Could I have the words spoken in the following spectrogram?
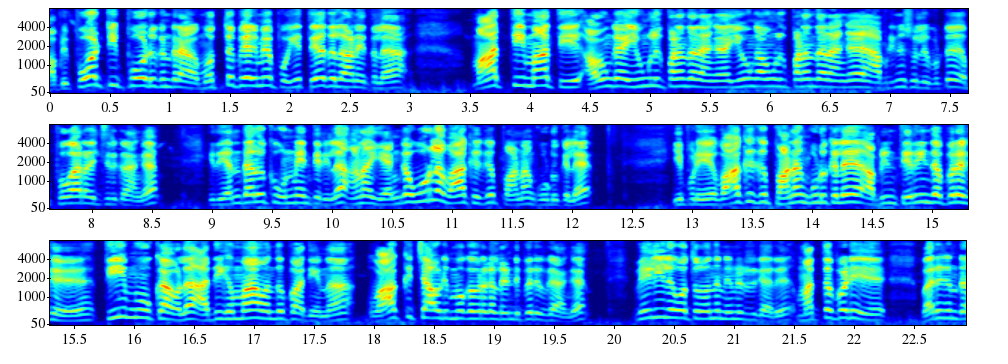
அப்படி போட்டி போடுகின்ற மொத்த பேருமே போய் தேர்தல் ஆணையத்தில் மாற்றி மாற்றி அவங்க இவங்களுக்கு பணம் தராங்க இவங்க அவங்களுக்கு பணம் தராங்க அப்படின்னு சொல்லிவிட்டு புகார் அளிச்சிருக்காங்க இது எந்த அளவுக்கு உண்மைன்னு தெரியல. ஆனால் எங்கள் ஊரில் வாக்குக்கு பணம் கொடுக்கல. இப்படி வாக்குக்கு பணம் கொடுக்கல அப்படின்னு தெரிந்த பிறகு திமுகவில் அதிகமாக வந்து பார்த்தீங்கன்னா வாக்குச்சாவடி முகவர்கள் ரெண்டு பேர் இருக்காங்க. வெளியில் ஒருத்தர் வந்து நின்றுட்டு இருக்காரு. மற்றபடி வருகின்ற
